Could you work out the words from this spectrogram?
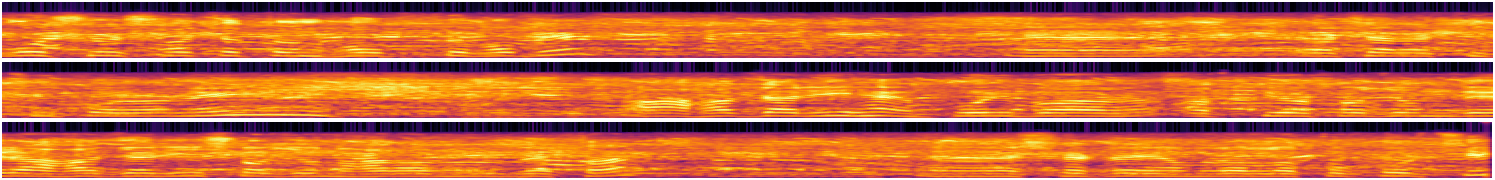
অবশ্যই সচেতন হতে হবে। এছাড়া কিছু করার নেই। আহাজারি হ্যাঁ পরিবার, আত্মীয় স্বজনদের আহাজারি, স্বজন হারানোর ব্যথা সেটাই আমরা লক্ষ্য করছি।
